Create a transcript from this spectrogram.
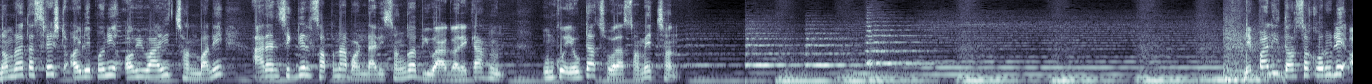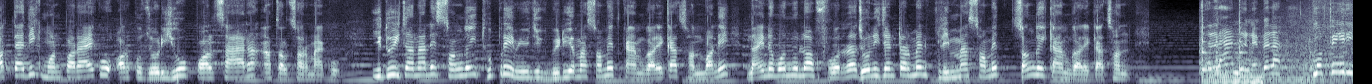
नम्रता श्रेष्ठ अहिले पनि अविवाहित छन् भने आर्यन सिग्देल सपना भण्डारीसँग विवाह गरेका हुन्। उनको एउटा छोरा समेत छन्। नेपाली दर्शकहरूले अत्याधिक मन पराएको अर्को जोडी हो पल्सा र आँचल शर्माको। यी दुईजनाले सँगै थुप्रै म्युजिक भिडियोमा समेत काम गरेका छन् भने नाइन बन्नु ल फोर र जोनी जेन्टलमेन फिल्ममा समेत सँगै काम गरेका छन्। ल्यान्ड हुने बेला म फेरि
